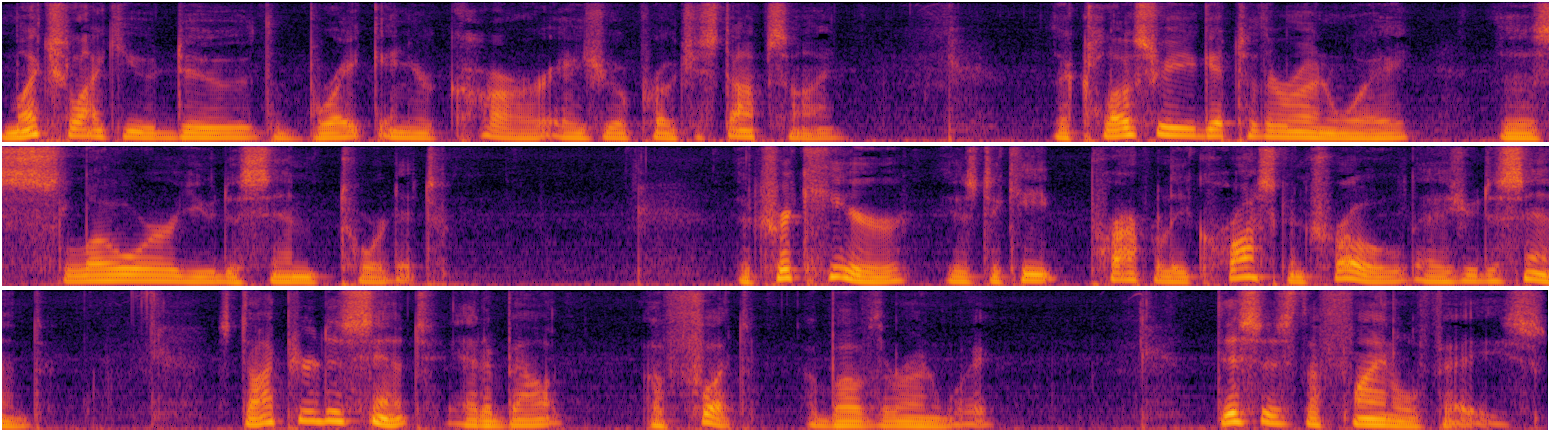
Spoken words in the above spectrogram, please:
much like you do the brake in your car as you approach a stop sign. The closer you get to the runway, the slower you descend toward it. The trick here is to keep properly cross-controlled as you descend. Stop your descent at about a foot above the runway. This is the final phase.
